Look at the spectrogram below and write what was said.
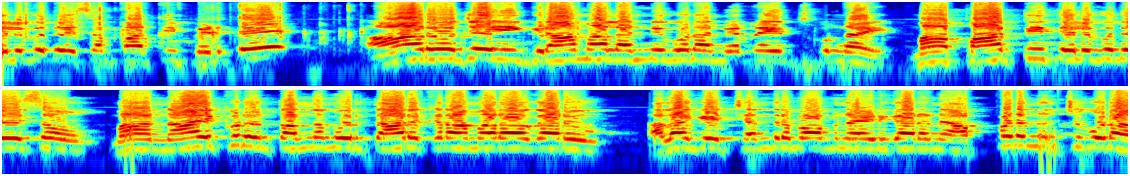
తెలుగుదేశం పార్టీ పెడితే ఆ రోజే ఈ గ్రామాలన్నీ కూడా నిర్ణయించుకున్నాయి. మా పార్టీ తెలుగుదేశం మా నాయకుడు తందమూరి తారక రామారావు గారు అలాగే చంద్రబాబు నాయుడు గారు అని అప్పటి నుంచి కూడా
